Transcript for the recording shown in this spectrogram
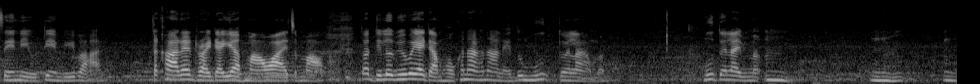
scene တွေကိုတင်ပေးပါတယ် တခါတဲ့ director ကြီးကမှားသွားတယ်ကျမသူကဒီလိုမျိုးပဲရိုက်တာမဟုတ်ခဏခဏလေးသူ mood သွင်းလိုက်အောင်မ mood သွင်းလိုက်ပြီးမှอืมอืมอืม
